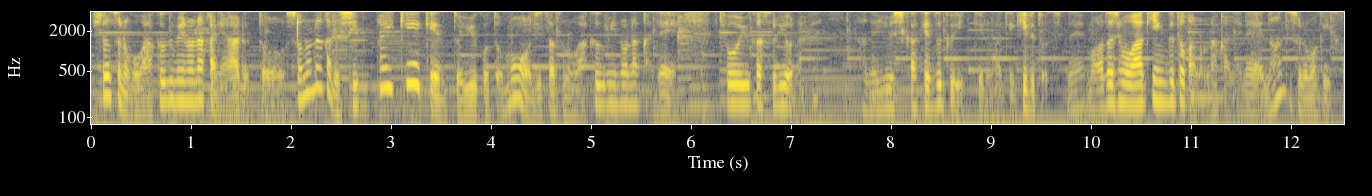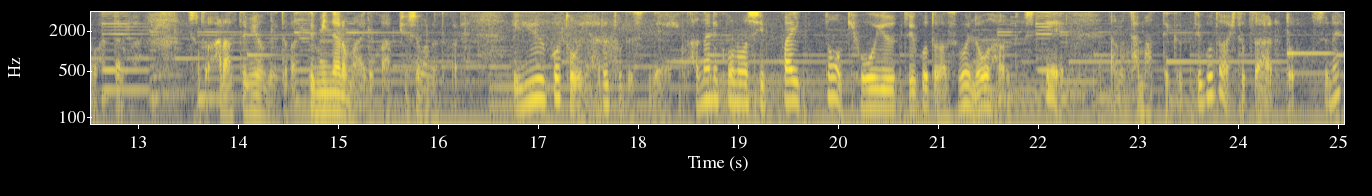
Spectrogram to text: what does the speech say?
一つのこう枠組みの中にあるとその中で失敗経験ということも実はその枠組みの中で共有化するようなねあのいう仕掛け作りっていうのができるとですね、まあ、私もワーキングとかの中でねなんでそれうまくいかなかったのかちょっと洗ってみようぜとかってみんなの前でこう発表してもらうとかねいうことをやるとですねかなりこの失敗の共有ということがすごいノウハウとしてあの溜まっていくっていうことが一つあると思うんですよね。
